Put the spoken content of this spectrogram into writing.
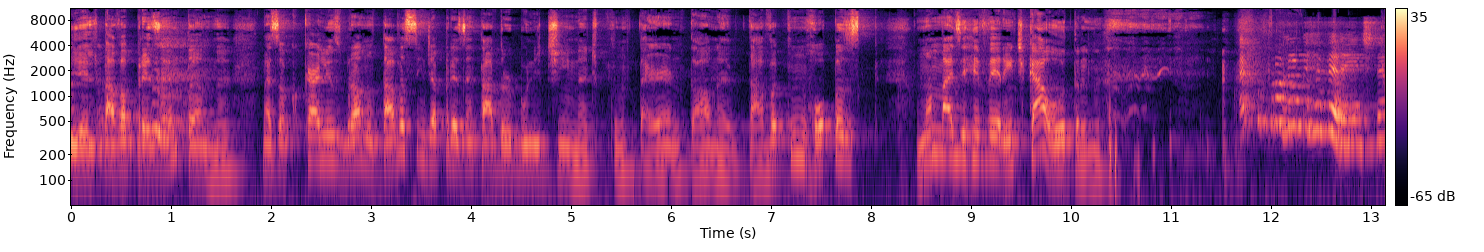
e ele tava apresentando, né? Mas só que o Carlinhos Brown não tava assim de apresentador bonitinho, né? Tipo, com um terno e tal, né? Ele tava com roupas uma mais irreverente que a outra, né? Reverente, né?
